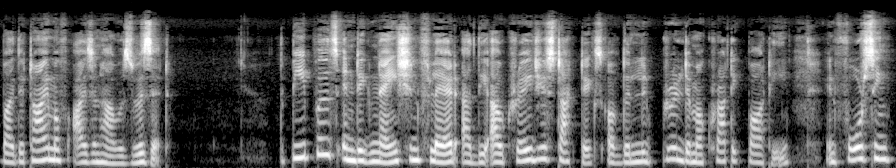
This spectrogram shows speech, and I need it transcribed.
by the time of Eisenhower's visit. The people's indignation flared at the outrageous tactics of the Liberal Democratic Party in forcing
